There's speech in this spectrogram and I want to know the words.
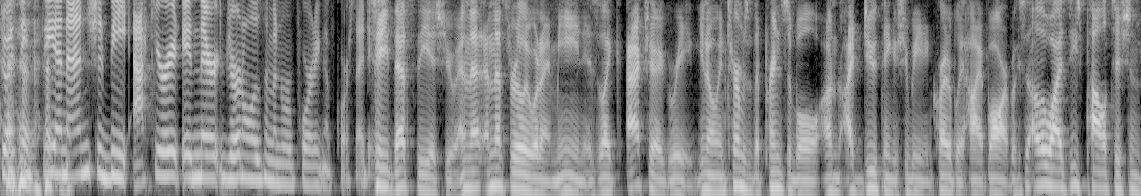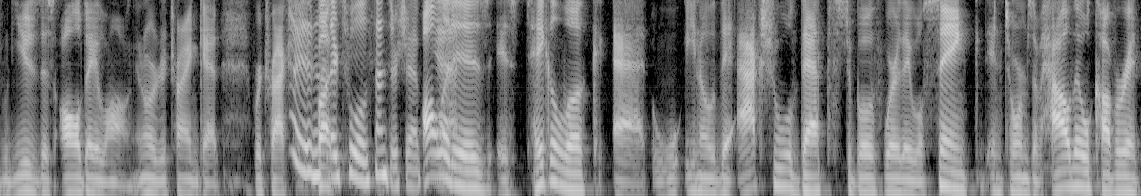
Do I think CNN should be accurate in their journalism and reporting? Of course I do. See, that's the issue, and that, and that's really what I mean. Is like, actually, I agree. You know, in terms of the principle, um, I do think it should be an incredibly high bar because otherwise, these politicians would use this all day long in order to try and get retractions. It's But another tool of censorship. all Yeah. it is is take a look at you know the actual depths to both where they will sink in terms of how they will cover it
